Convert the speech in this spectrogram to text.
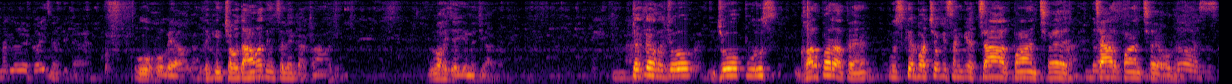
मतलब है। वो हो गया होगा। लेकिन चौदहवा दिन से लेकर अठारहवा दिन लोह जाइए में ज़्यादा। देखते हो? ना जो जो पुरुष घर पर रहते हैं उसके बच्चों की संख्या चार पाँच छः चार पाँच छः होगा। दस।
